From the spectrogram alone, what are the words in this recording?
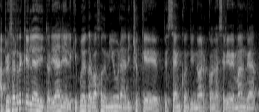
A pesar de que la editorial y el equipo de trabajo de Miura ha dicho que desean continuar con la serie de manga,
